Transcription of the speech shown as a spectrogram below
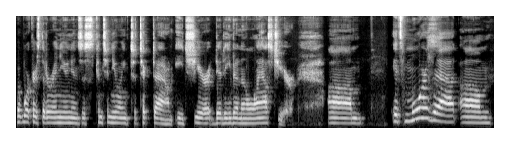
workers that are in unions, is continuing to tick down each year. It did even in the last year. Um, it's more that um,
